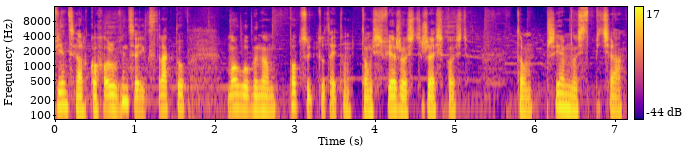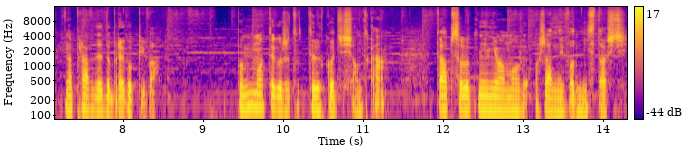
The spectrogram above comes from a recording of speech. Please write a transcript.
więcej alkoholu, więcej ekstraktu mogłoby nam popsuć tutaj tą, tą świeżość, rzeźkość, tą przyjemność z picia naprawdę dobrego piwa. Pomimo tego, że to tylko dziesiątka, to absolutnie nie ma mowy o żadnej wodnistości.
